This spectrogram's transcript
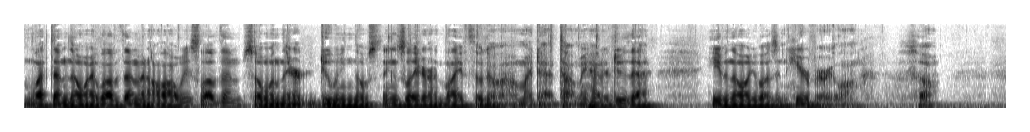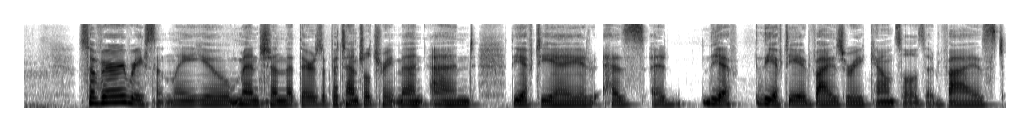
let them know I love them and I'll always love them. So when they're doing those things later in life, they'll go, "Oh, my dad taught me how to do that," even though he wasn't here very long. So. So very recently, you mentioned that there's a potential treatment, and the FDA has the F, the FDA Advisory Council has advised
